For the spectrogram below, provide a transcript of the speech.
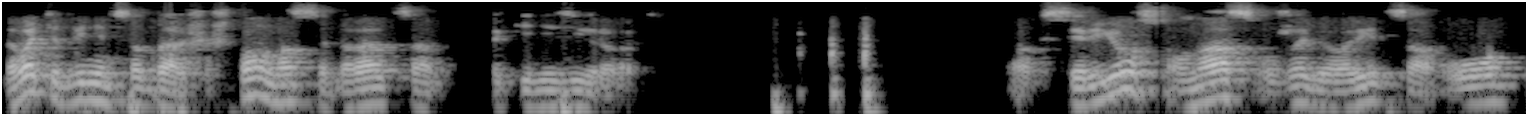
Давайте двинемся дальше. Что у нас собираются токенизировать? Всерьез у нас уже говорится о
